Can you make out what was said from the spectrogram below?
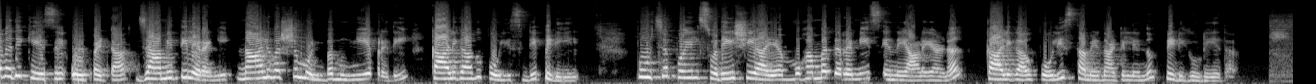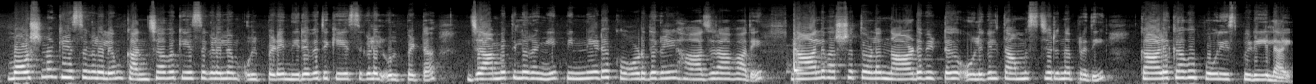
നിരവധി കേസിൽ ഉൾപ്പെട്ട ജാമ്യത്തിലിറങ്ങി നാലു വർഷം മുൻപ് മുങ്ങിയ പ്രതി കാളികാവ് പോലീസിന്റെ പിടിയിൽ. പൂച്ചപ്പൊയിൽ സ്വദേശിയായ മുഹമ്മദ് റമീസ് എന്നയാളെയാണ് കാളികാവ് പോലീസ് തമിഴ്നാട്ടിൽ നിന്നും പിടികൂടിയത്. മോഷണ കേസുകളിലും കഞ്ചാവ് കേസുകളിലും ഉൾപ്പെടെ നിരവധി കേസുകളിൽ ഉൾപ്പെട്ട് ജാമ്യത്തിലിറങ്ങി പിന്നീട് കോടതികളിൽ ഹാജരാവാതെ നാല് വർഷത്തോളം നാടുവിട്ട് ഒളിവിൽ താമസിച്ചിരുന്ന പ്രതി കാളിക്കാവ് പോലീസ് പിടിയിലായി.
